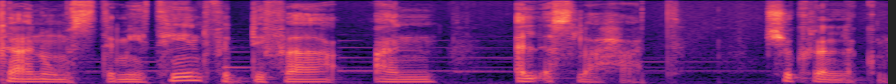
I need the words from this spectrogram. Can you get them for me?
كانوا مستميتين في الدفاع عن الإصلاحات. شكرا لكم.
